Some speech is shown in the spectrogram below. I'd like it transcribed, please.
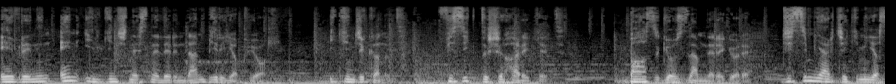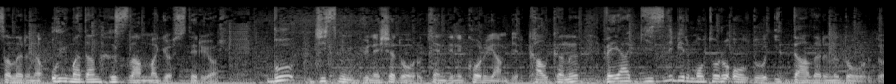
evrenin en ilginç nesnelerinden biri yapıyor. İkinci kanıt, fizik dışı hareket. Bazı gözlemlere göre cisim yerçekimi yasalarına uymadan hızlanma gösteriyor. Bu cismin güneşe doğru kendini koruyan bir kalkanı veya gizli bir motoru olduğu iddialarını doğurdu.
